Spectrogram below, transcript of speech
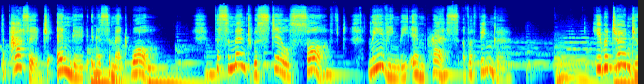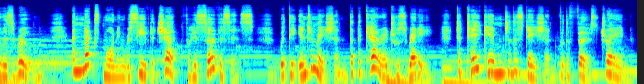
The passage ended in a cement wall. The cement was still soft, leaving the impress of a finger. He returned to his room and next morning received a check for his services with the intimation that the carriage was ready to take him to the station for the first train.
